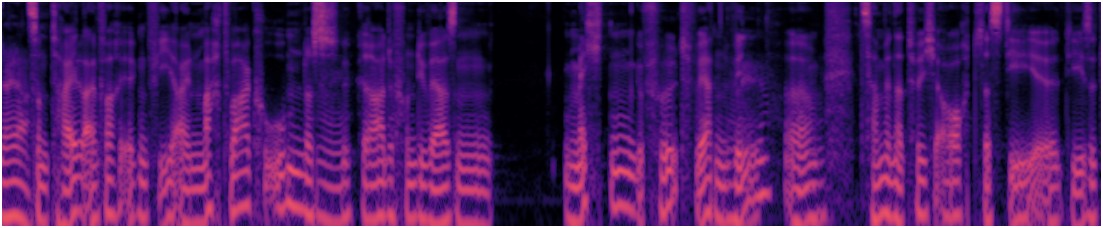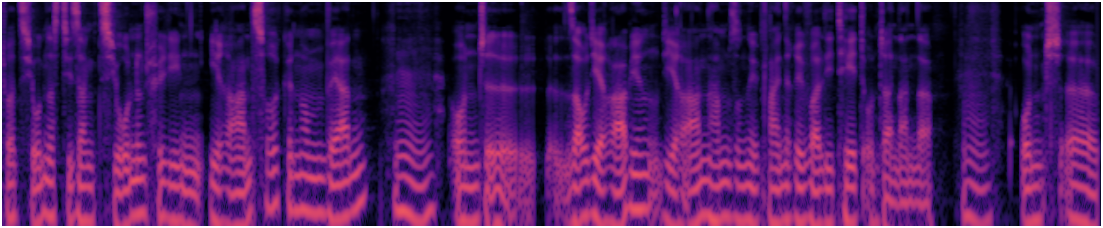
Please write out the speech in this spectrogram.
ja, ja. zum Teil einfach irgendwie ein Machtvakuum, das mhm. gerade von diversen Mächten gefüllt werden mhm. will. Mhm. Ähm, jetzt haben wir natürlich auch, dass die, äh, die Situation, dass die Sanktionen für den Iran zurückgenommen werden. Mhm. Und äh, Saudi-Arabien und Iran haben so eine kleine Rivalität untereinander. Mhm. Und äh,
